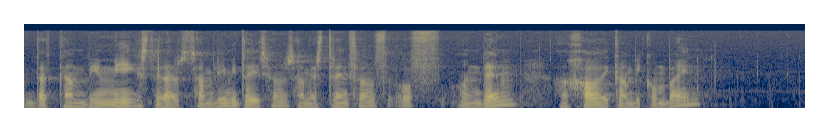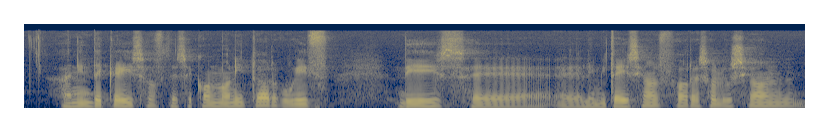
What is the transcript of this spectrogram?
that can be mixed. There are some limitations, some strengths of, of, on them and how they can be combined. And in the case of the second monitor with these uh, uh, limitations for resolution,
